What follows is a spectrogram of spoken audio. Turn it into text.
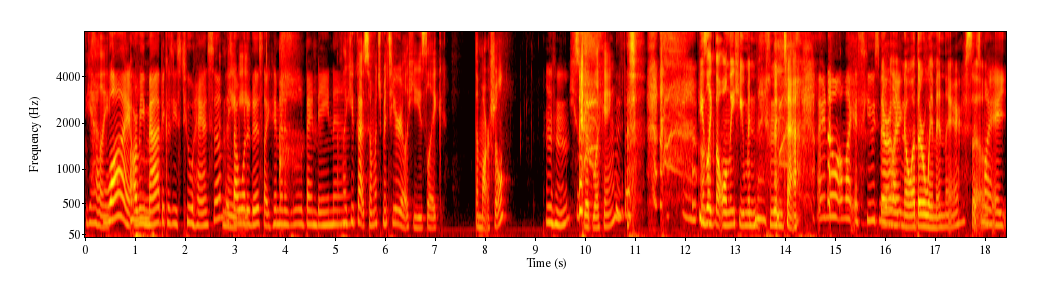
Yeah, like why are we um, mad because he's too handsome? Is that what it is? Like him and his little bandana. like you've got so much material. He's like the marshal. mm-hmm. He's good looking. He's like the only human man in town. I know. I'm like, excuse me. There are like, like no other women there. So It's my A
